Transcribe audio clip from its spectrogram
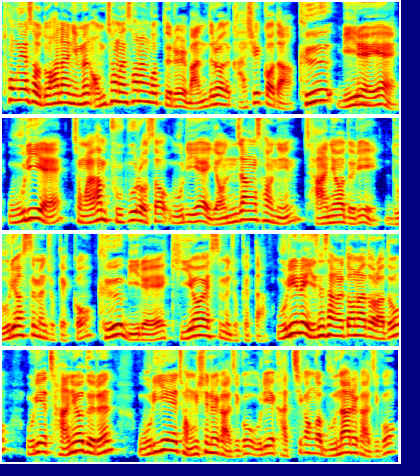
통해서도 하나님은 엄청난 선한 것들을 만들어 가실 거다. 그 미래에 우리의 정말 한 부부로서 우리의 연장선인 자녀들이 누렸으면 좋겠고 그 미래에 기여했으면 좋겠다. 우리는 이 세상을 떠나더라도 우리의 자녀들은 우리의 정신을 가지고 우리의 가치관과 문화를 가지고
